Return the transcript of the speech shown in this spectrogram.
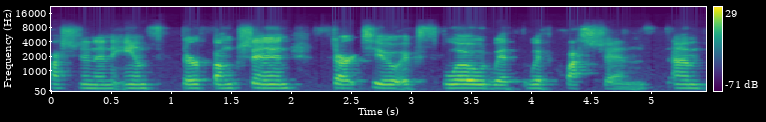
question and answer function start to explode with, with questions. Um,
